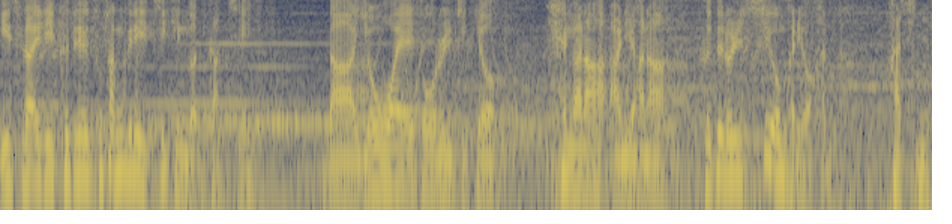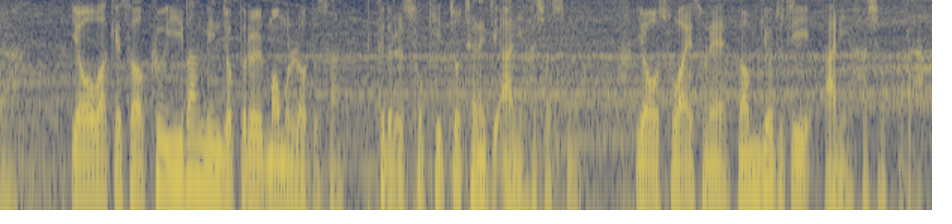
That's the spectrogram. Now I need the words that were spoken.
이스라엘이 그들의 조상들이 지킨 것 같이 나 여호와의 도를 지켜 행하나 아니하나 그들을 시험하려 함이라 하시니라. 여호와께서 그 이방 민족들을 머물러 두사 그들을 속히 쫓아내지 아니하셨으며 여호수아의 손에 넘겨주지 아니하셨더라.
